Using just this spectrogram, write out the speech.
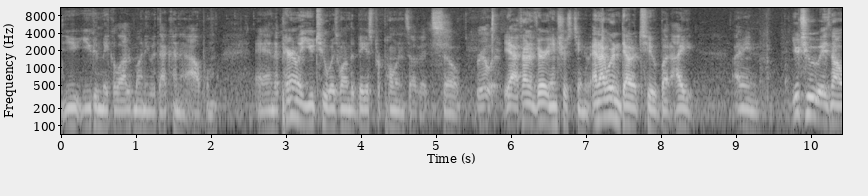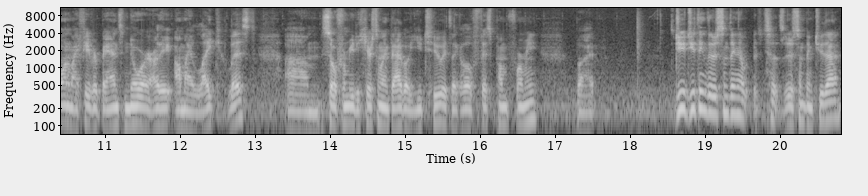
you you can make a lot of money with that kind of album. And apparently, U2 was one of the biggest proponents of it. So Really? yeah, I found it very interesting, and I wouldn't doubt it too. But I, I mean, U2 is not one of my favorite bands, nor are they on my like list. Um, so for me to hear something like that about U2, it's like a little fist pump for me. But do you, do you think there's something that, there's something to that?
